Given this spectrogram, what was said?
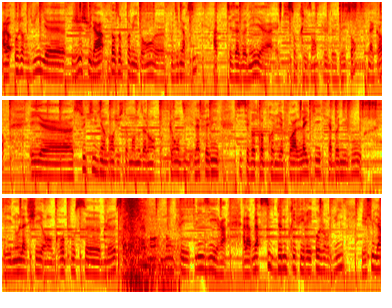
Alors aujourd'hui, euh, je suis là dans un premier temps euh, pour dire merci à tous ces abonnés qui sont présents, plus de 200, d'accord? Et ceux qui viendront justement, nous allons grandir la famille. Si c'est votre première fois, likez, abonnez-vous et nous lâcher en gros pouce bleu, ça va vraiment nous fait plaisir. Alors merci de nous préférer aujourd'hui. Je suis là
